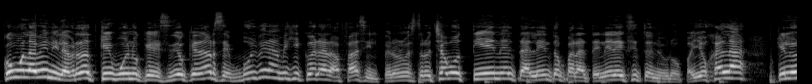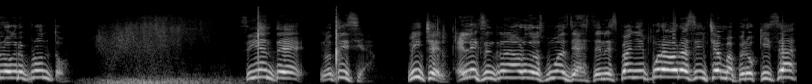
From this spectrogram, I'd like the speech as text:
¿Cómo la ven? Y la verdad, qué bueno que decidió quedarse. Volver a México era la fácil, pero nuestro chavo tiene el talento para tener éxito en Europa y ojalá que lo logre pronto. Siguiente noticia. Michel, el ex entrenador de los Pumas, ya está en España y por ahora sin chamba, pero quizá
